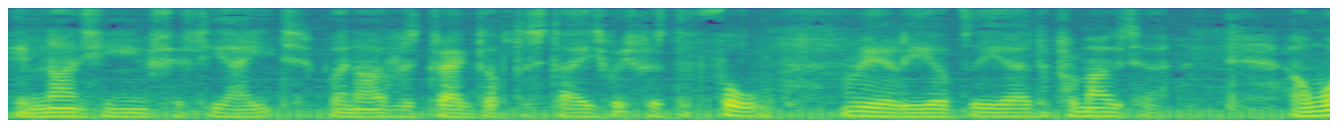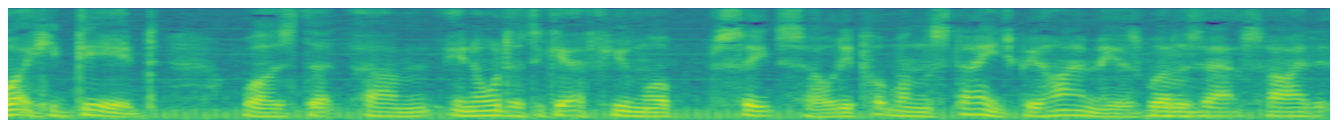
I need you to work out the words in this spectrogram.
in 1958 when I was dragged off the stage, which was the fault really of the uh, the promoter. And what he did was that um, in order to get a few more seats sold, he put them on the stage behind me as well as Mm. outside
